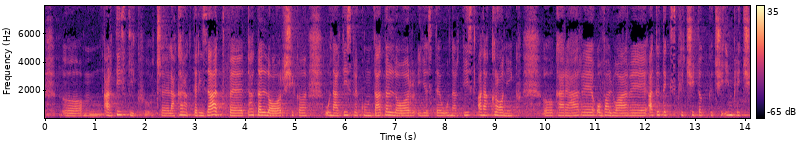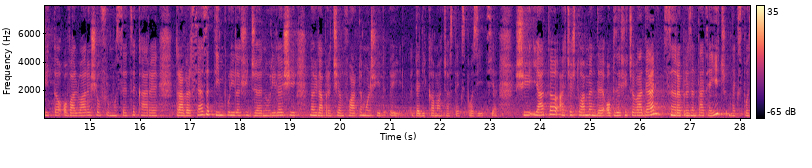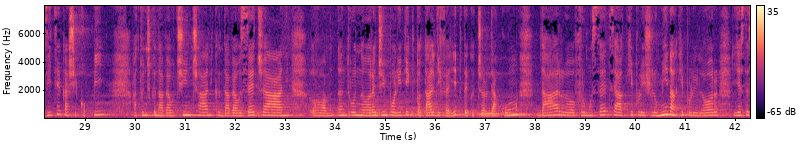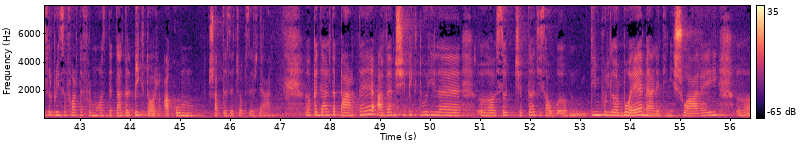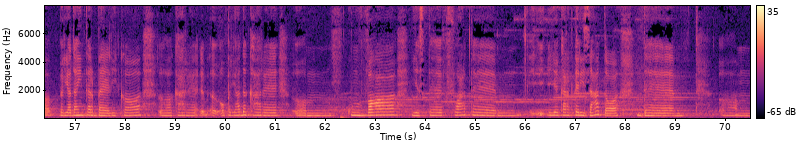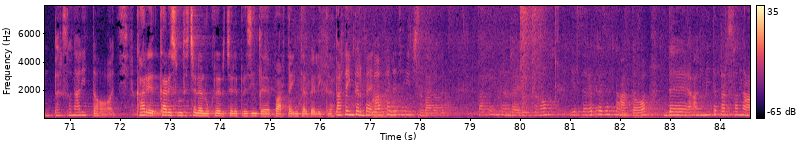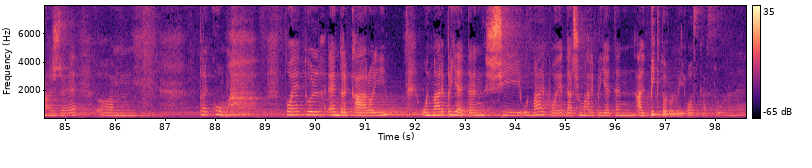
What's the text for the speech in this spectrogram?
uh, artistic ce l-a caracterizat pe tatăl lor și că un artist precum tatăl lor este un artist anacronic uh, care are o valoare atât explicită cât și implicită, o valoare și o frumusețe care traversează timpurile și genurile și noi îl apreciem foarte mult și îi dedicăm această expoziție. Și iată, acești oameni de 80 și ceva de ani sunt reprezentați aici, în expoziție, ca și copii, atunci când aveau 5 ani, când aveau 10 ani, um, într-un regim politic total diferit decât cel de acum, dar uh, frumusețea chipului și lumina chipului lor este surprinsă foarte frumos de tatăl pictor, acum 70-80 de ani. Uh, pe de altă parte, avem și picturile uh, societății sau timpurilor boeme ale Timișoarei, perioada interbelică, care, o perioadă care um, cumva este foarte e caracterizată de um, personalități. Care, care sunt cele lucrări ce reprezintă partea interbelică? Partea interbelică, haideți aici să vă arăt. Partea interbelică este reprezentată de anumite personaje um, precum poetul Endre Caroi, un mare prieten și un mare poet, dar și un mare prieten al pictorului Oscar Suhane,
